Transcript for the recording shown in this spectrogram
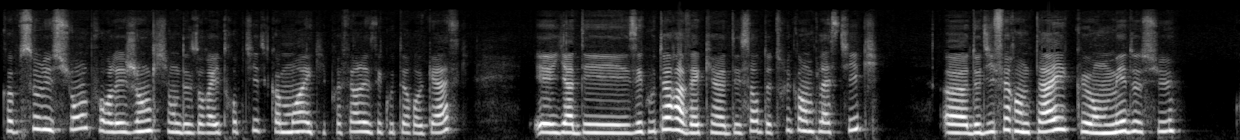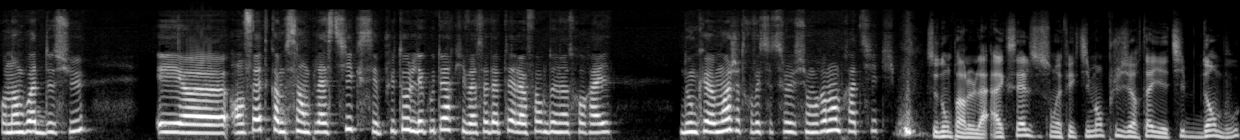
Comme solution pour les gens qui ont des oreilles trop petites comme moi et qui préfèrent les écouteurs au casque, il y a des écouteurs avec euh, des sortes de trucs en plastique euh, de différentes tailles qu'on met dessus, qu'on emboîte dessus. Et en fait, comme c'est en plastique, c'est plutôt l'écouteur qui va s'adapter à la forme de notre oreille. Donc moi j'ai trouvé cette solution vraiment pratique. Ce dont parle la Axel, ce sont effectivement plusieurs tailles et types d'embouts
